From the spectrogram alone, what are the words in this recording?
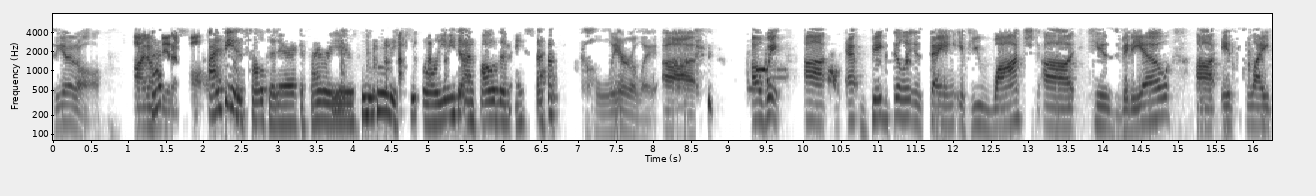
see it at all. I don't That's- see it at all. I'd be insulted, Eric, if I were you. Who, who are these people? You need to unfollow them ASAP. Clearly. Uh, oh wait. Uh, at Big Zilla is saying if you watched uh his video, uh, it's like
